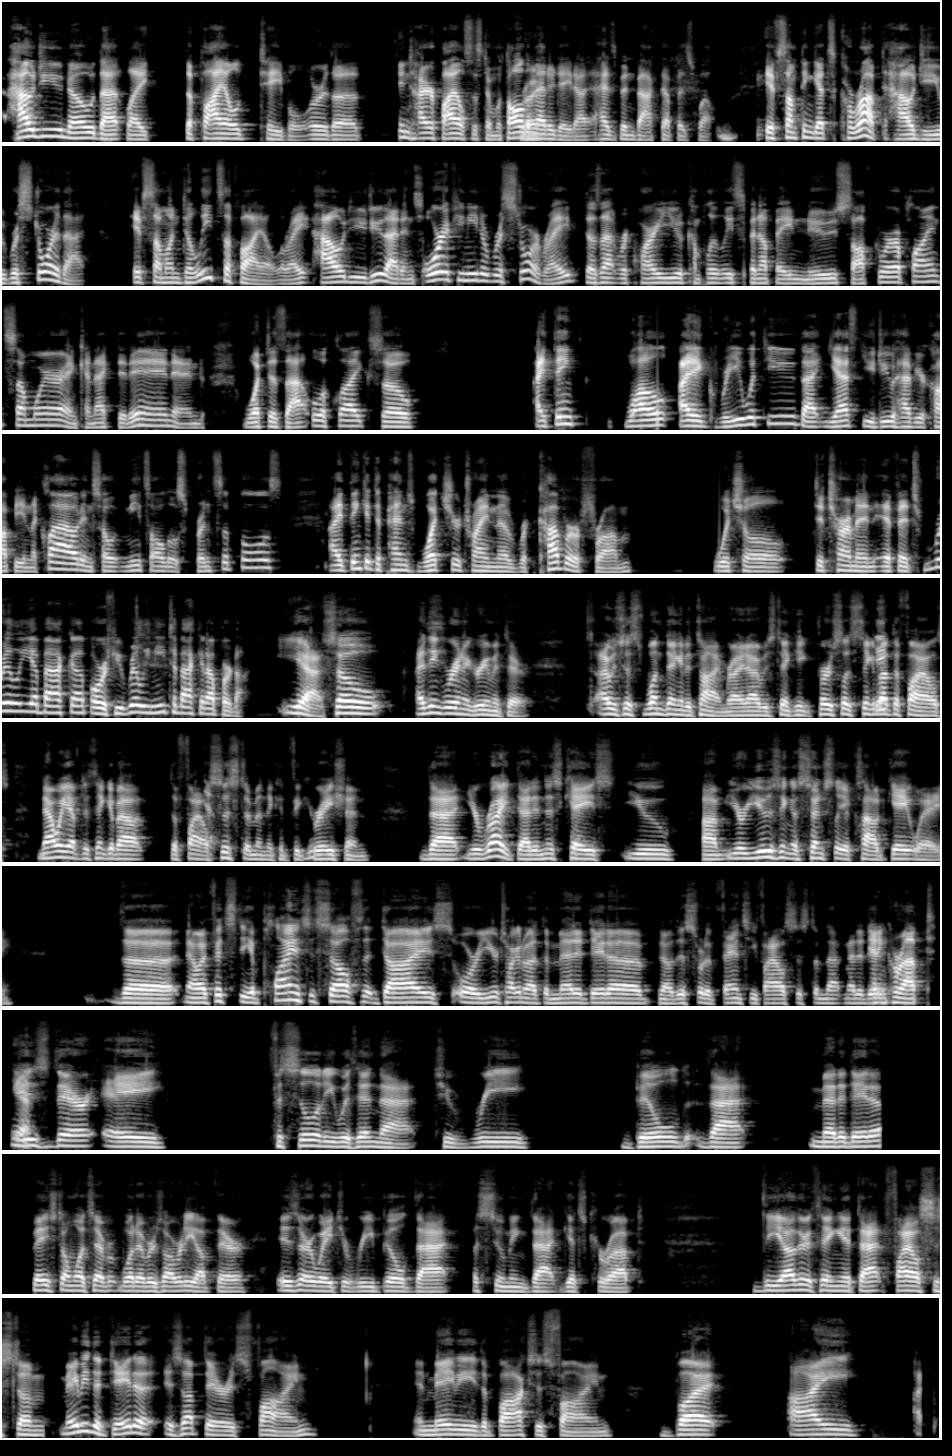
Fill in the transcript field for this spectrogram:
how do you know that like the file table or the entire file system with all the metadata has been backed up as well? If something gets corrupt, how do you restore that? If someone deletes a file, right? How do you do that? And or if you need to restore, right? Does that require you to completely spin up a new software appliance somewhere and connect it in? And what does that look like? So I think while I agree with you that yes, you do have your copy in the cloud, and so it meets all those principles, I think it depends what you're trying to recover from, which will determine if it's really a backup or if you really need to back it up or not. Yeah. So I think we're in agreement there. I was just one thing at a time, right? I was thinking first, let's think about the files. Now we have to think about the file yeah. system and the configuration. That you're right. That in this case, you um, you're using essentially a cloud gateway. The now, if it's the appliance itself that dies, or you're talking about the metadata, you know, this sort of fancy file system that metadata getting corrupt. Yeah. Is there a facility within that to rebuild that metadata based on what's ever whatever's already up there? Is there a way to rebuild that, assuming that gets corrupt? The other thing is that file system, maybe the data is up there is fine, and maybe the box is fine, but I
